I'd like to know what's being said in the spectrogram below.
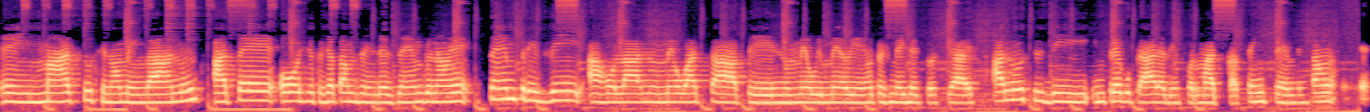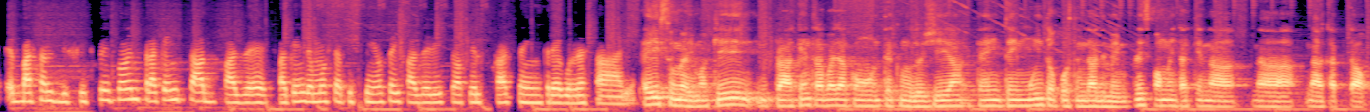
em março, se não me engano, até hoje, que já estamos em dezembro, não é? Sempre vi a rolar no meu WhatsApp, no meu e-mail e em outras minhas redes sociais anúncios de emprego para a área de informática, tem sempre. Então é, bastante difícil, principalmente para quem sabe fazer, para quem demonstra que sim, eu sei fazer isso, aquele ficar sem emprego nessa área. É isso mesmo. Aqui, para quem trabalha com tecnologia, tem, tem muita oportunidade mesmo, principalmente aqui na, na, na capital.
